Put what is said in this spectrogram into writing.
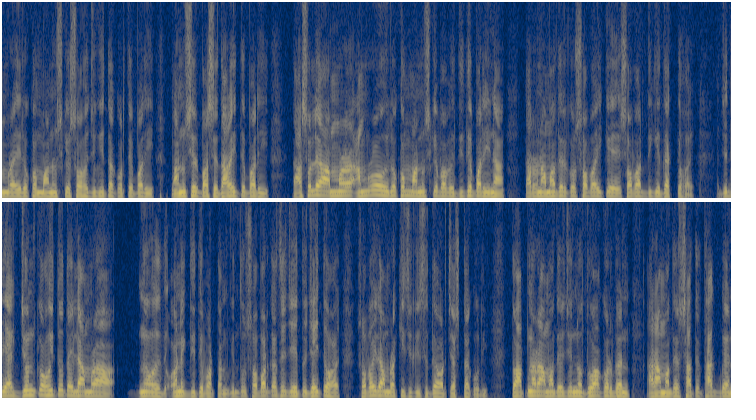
আমরা এরকম মানুষকে সহযোগিতা করতে পারি, মানুষের পাশে দাঁড়াইতে পারি। আসলে আমরা, আমরাও ওই রকম দিতে পারি না, কারণ আমাদেরকেও সবাইকে সবার দিকে দেখতে হয়। যদি একজনকে হইতো তাইলে আমরা অনেক দিতে পারতাম। কিন্তু সবার কাছে যেহেতু যাইতে হয়, সবাইরা আমরা কিছু কিছু দেওয়ার চেষ্টা করি। তো আপনারা আমাদের জন্য দোয়া করবেন আর আমাদের সাথে থাকবেন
